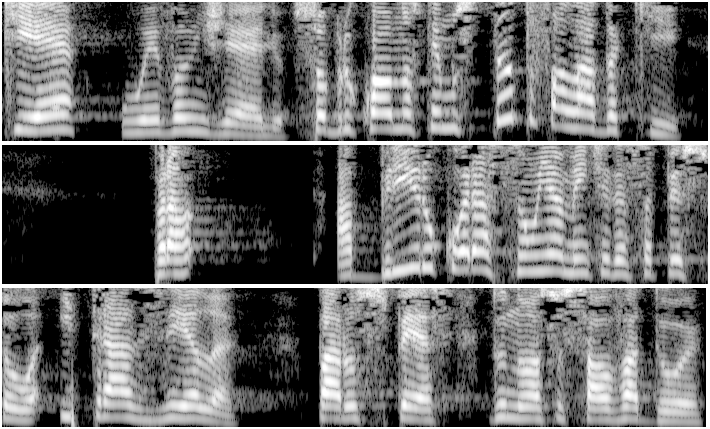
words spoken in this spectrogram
que é o Evangelho, sobre o qual nós temos tanto falado aqui, para abrir o coração e a mente dessa pessoa e trazê-la para os pés do nosso Salvador.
